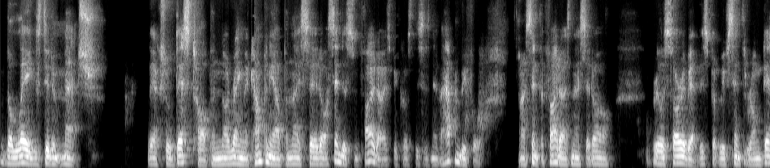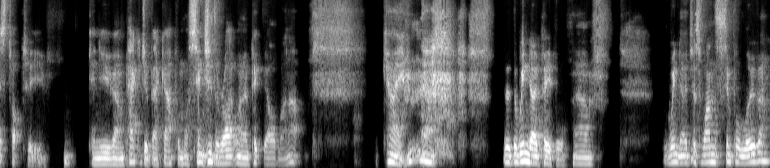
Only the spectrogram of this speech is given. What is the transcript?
the legs didn't match the actual desktop. And I rang the company up, and they said, "I oh, send us some photos because this has never happened before." And I sent the photos, and they said, "Oh." Really sorry about this, but we've sent the wrong desktop to you. Can you um, package it back up and we'll send you the right one and pick the old one up? Okay, the, the, window people. Um, window, just one simple louver.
